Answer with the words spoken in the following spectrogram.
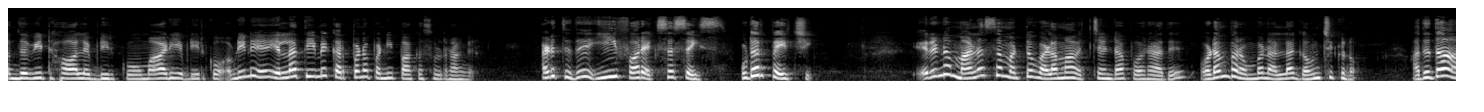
அந்த வீட்டு ஹால் எப்படி இருக்கும்? மாடி எப்படி இருக்கும்? அப்படின்னு எல்லாத்தையுமே கற்பனை பண்ணி பார்க்க சொல்கிறாங்க அடுத்தது இ ஃபார் எக்ஸசைஸ் உடற்பயிற்சி. இருந்த மனசை மட்டும் வளமாக வச்சேண்டா போகாது உடம்ப ரொம்ப நல்லா கவனிச்சிக்கணும். அதுதான்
